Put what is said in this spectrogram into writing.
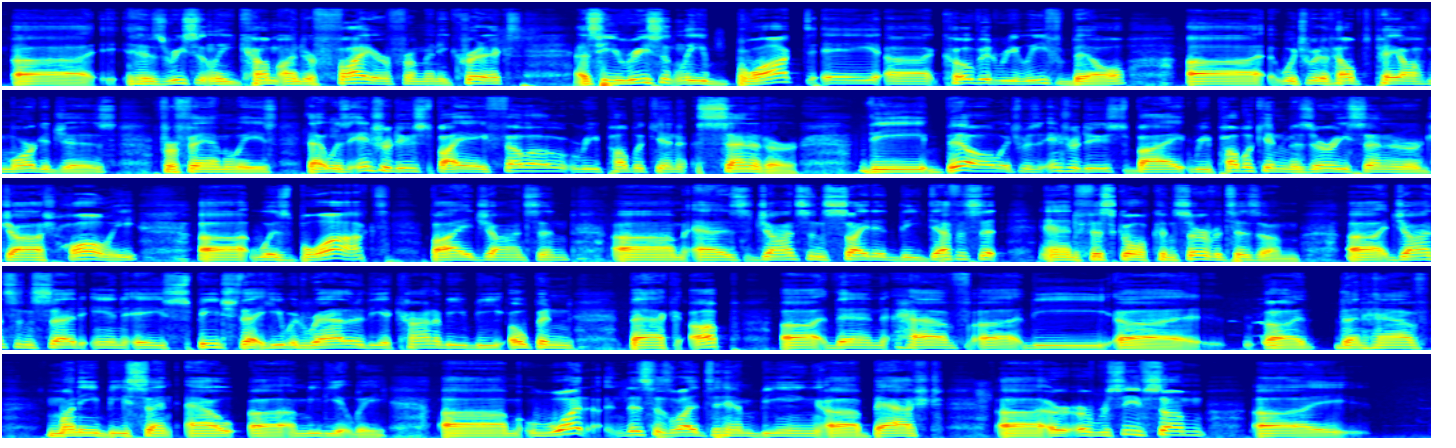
uh, has recently come under fire from many critics as he recently blocked a uh, COVID relief bill. Uh, which would have helped pay off mortgages for families that was introduced by a fellow Republican senator. The bill, which was introduced by Republican Missouri Senator Josh Hawley, uh, was blocked by Johnson um, as Johnson cited the deficit and fiscal conservatism. Uh, Johnson said in a speech that he would rather the economy be opened back up uh, than have uh, the uh, uh, than have money be sent out uh, immediately. Um, what this has led to him being bashed or, or received some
